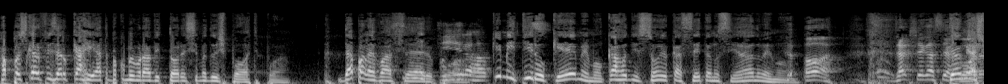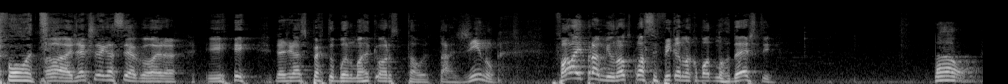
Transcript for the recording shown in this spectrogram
rapaz, os caras fizeram carreata pra comemorar a vitória em cima do esporte, pô. Dá pra levar a sério, mentira, pô. rapaz. Que mentira o quê, meu irmão? Carro de som e o cacete anunciando, meu irmão. Ó, já que chegasse agora. minhas fontes. Ó, já que chegasse agora e já chegasse perturbando mais que hora tá, tá agindo. Fala aí pra mim, o Náutico classifica na Copa do Nordeste? Não.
